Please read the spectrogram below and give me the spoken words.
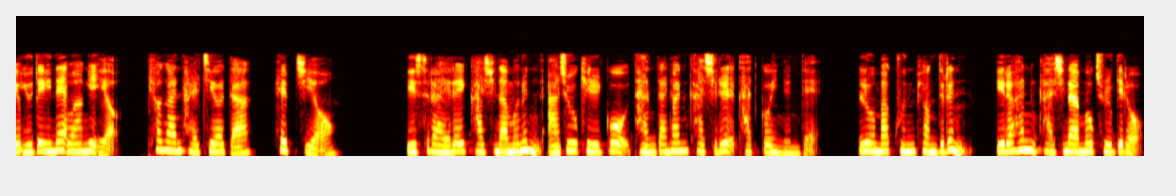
유대인의 왕이여 평안할지어다 했지요. 이스라엘의 가시나무는 아주 길고 단단한 가시를 갖고 있는데 로마 군병들은 이러한 가시나무 줄기로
